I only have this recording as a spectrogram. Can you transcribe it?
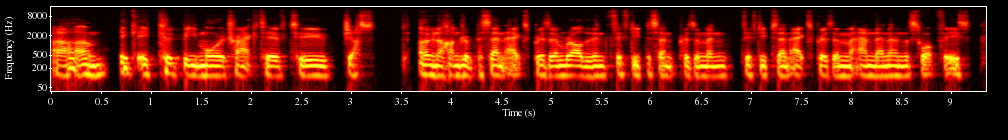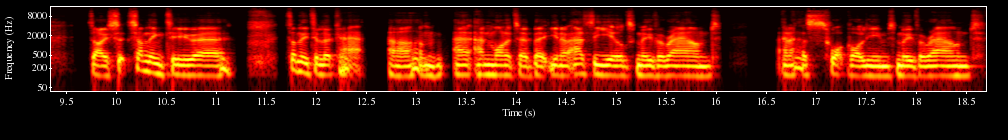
um, it, it could be more attractive to just own 100% X Prism rather than 50% Prism and 50% X Prism and then earn the swap fees. So something to uh, something to look at um, and, and monitor. But you know, as the yields move around, and as swap volumes move around,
